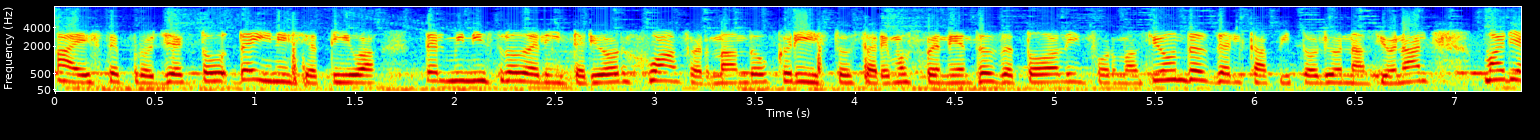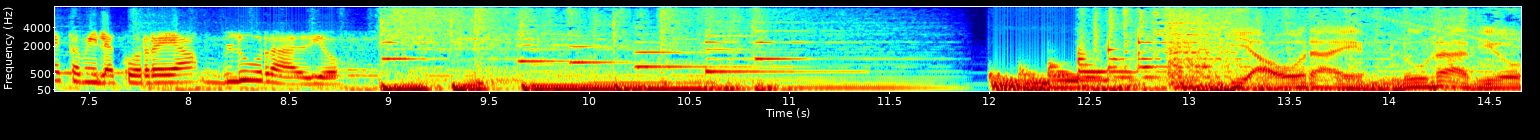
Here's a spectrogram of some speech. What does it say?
a este proyecto de iniciativa del ministro del Interior, Juan Fernando Cristo. Estaremos pendientes de toda la información desde el Capitolio Nacional. María Camila Correa, Blue Radio. Y ahora en Blue Radio,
